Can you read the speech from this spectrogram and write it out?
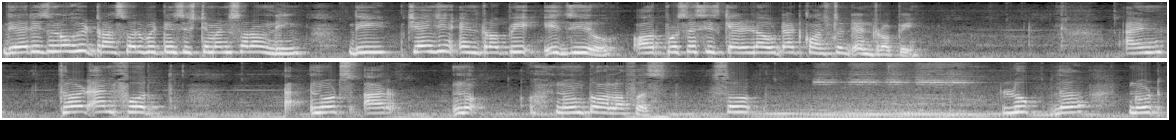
there is no heat transfer between system and surrounding, the change in entropy is zero or process is carried out at constant entropy. And third and fourth uh, notes are no, known to all of us. So look the note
